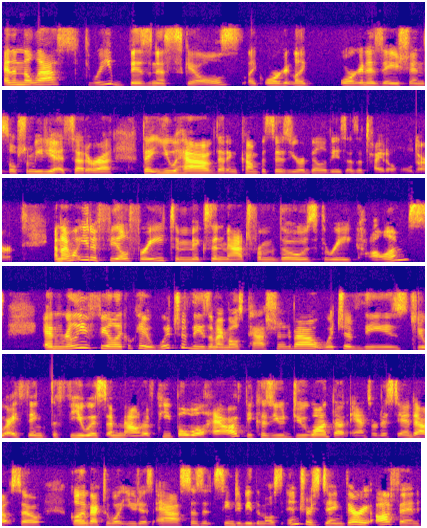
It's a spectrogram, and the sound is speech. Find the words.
And then the last three business skills, like organ, like organization, social media, etc., that you have that encompasses your abilities as a title holder. And I want you to feel free to mix and match from those three columns and really feel like, okay, which of these am I most passionate about? Which of these do I think the fewest amount of people will have? Because you do want that answer to stand out. So going back to what you just asked, does it seem to be the most interesting? Very often,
